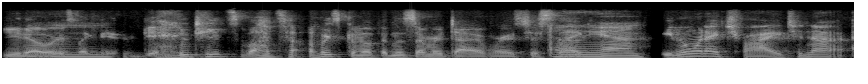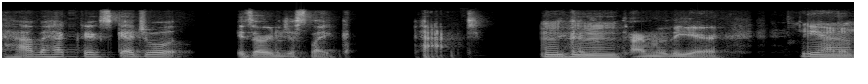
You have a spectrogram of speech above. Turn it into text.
you know where it's like Mm. these guaranteed spots always come up in the summertime where it's just Oh like yeah. even when i try to not have a hectic schedule it's already just like packed because Mhm. of the time of the year. Yeah.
